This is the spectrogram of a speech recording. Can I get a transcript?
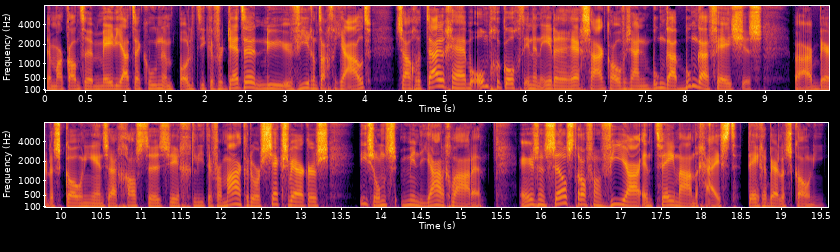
De markante mediatycoon, een politieke verdette, nu 84 jaar oud, zou getuigen hebben omgekocht in een eerdere rechtszaak over zijn Boonga Boonga feestjes, waar Berlusconi en zijn gasten zich lieten vermaken door sekswerkers die soms minderjarig waren. Er is een celstraf van vier jaar en twee maanden geëist tegen Berlusconi.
